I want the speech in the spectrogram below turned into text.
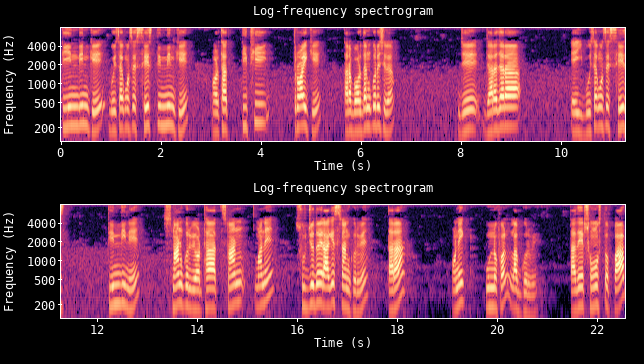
তিন দিনকে, বৈশাখ মাসের শেষ তিন দিনকে অর্থাৎ তিথি ত্রয়কে তারা বরদান করেছিল যে যারা যারা এই বৈশাখ মাসের শেষ তিন দিনে স্নান করবে, অর্থাৎ স্নান মানে সূর্যোদয়ের আগে স্নান করবে, তারা অনেক পুণ্যফল লাভ করবে। তাদের সমস্ত পাপ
